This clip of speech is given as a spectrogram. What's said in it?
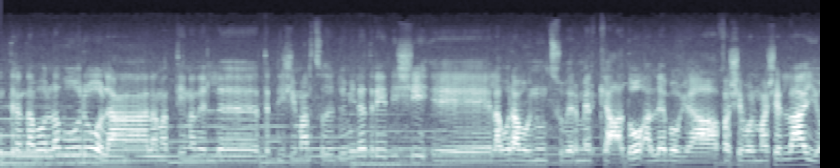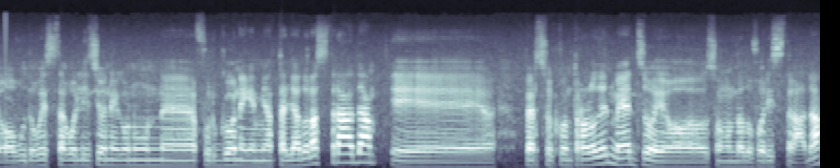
mentre andavo al lavoro la, la mattina del 13 marzo del 2013 eh, lavoravo in un supermercato, all'epoca facevo il macellaio, ho avuto questa collisione con un eh, furgone che mi ha tagliato la strada, e ho perso il controllo del mezzo e ho, sono andato fuori strada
